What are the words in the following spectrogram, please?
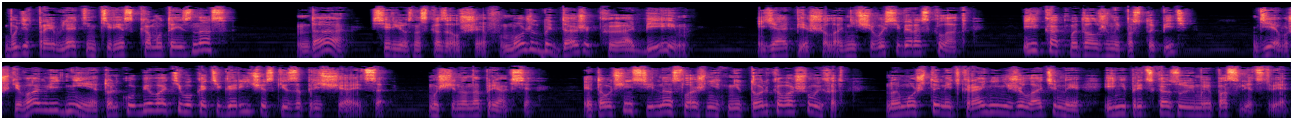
будет проявлять интерес к кому-то из нас?» «Да», — серьезно сказал шеф, — «может быть, даже к обеим». Я опешила. «Ничего себе расклад. И как мы должны поступить?» «Девушки, вам виднее, только убивать его категорически запрещается». Мужчина напрягся. «Это очень сильно осложнит не только ваш выход, но и может иметь крайне нежелательные и непредсказуемые последствия.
